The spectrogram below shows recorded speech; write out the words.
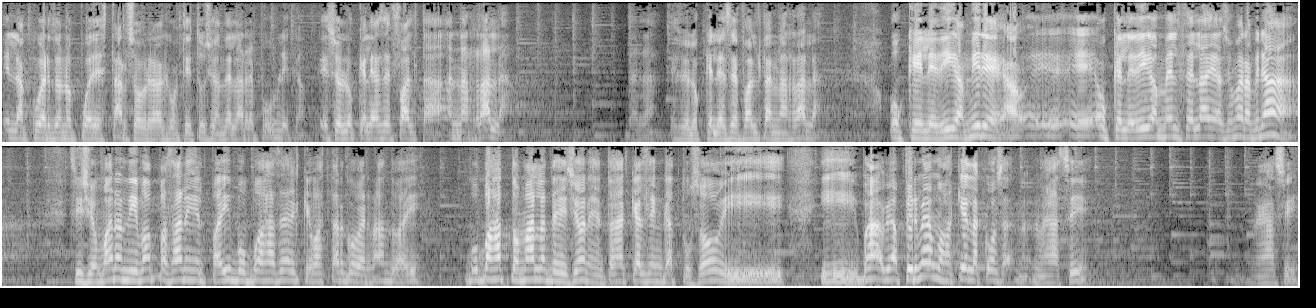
El acuerdo no puede estar sobre la Constitución de la República. Eso es lo que le hace falta a Narrala. ¿Verdad? Eso es lo que le hace falta a Narrala. O que le diga, mire, eh, eh, o que le diga Mel Zelaya a Xiomara, mira, si Xiomara ni va a pasar en el país, vos vas a ser el que va a estar gobernando ahí vos vas a tomar las decisiones. Entonces aquel se engatusó y, y va, afirmemos aquí la cosa. No, es así. No es así.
